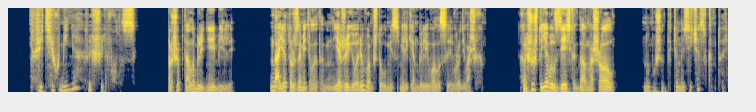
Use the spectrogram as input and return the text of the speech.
— Но ведь и у меня рыжие волосы, — прошептала бледнее Билли. Да, я тоже заметил это. Я же и говорю вам, что у мисс Милликен были волосы вроде ваших. Хорошо, что я был здесь, когда он вошел. Ну, может быть, он и сейчас в конторе.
